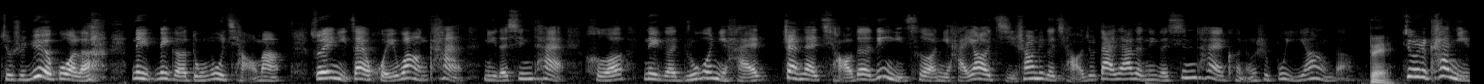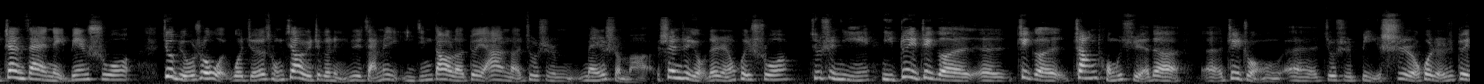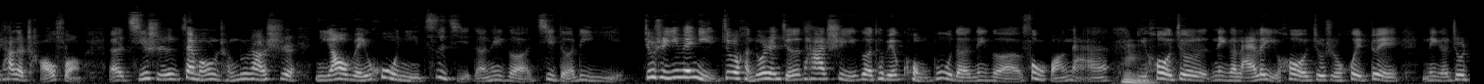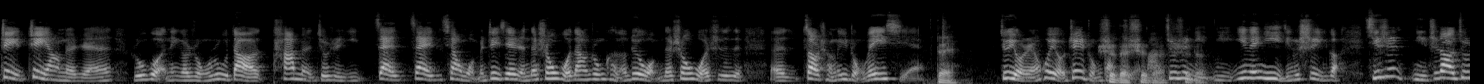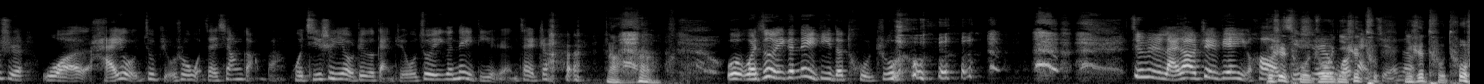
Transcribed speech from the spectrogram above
就是越过了 那那个独木桥嘛，所以你再回望看你的心态和那个，如果你还站在桥的另一侧，你还要挤上这个桥，就大家的那个心态可能是不一样的。对，就是看你站在哪边说。就比如说我，我觉得从教育这个领域，咱们已经到了对岸了，就是没什么。甚至有的人会说，就是你你对这个呃这个张同学的。呃，这种呃，就是鄙视或者是对他的嘲讽，呃，其实，在某种程度上是你要维护你自己的那个既得利益。就是因为你，就是很多人觉得他是一个特别恐怖的那个凤凰男，以后就那个来了以后，就是会对那个就这这样的人，如果那个融入到他们，就是一在在像我们这些人的生活当中，可能对我们的生活是呃造成了一种威胁。对。就有人会有这种感觉嘛？就是你你，因为你已经是一个，其实你知道，就是我还有，就比如说我在香港吧，我其实也有这个感觉。我作为一个内地人在这儿 我我作为一个内地的土著，就是来到这边以后，不是土著，你是土，你是土兔。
